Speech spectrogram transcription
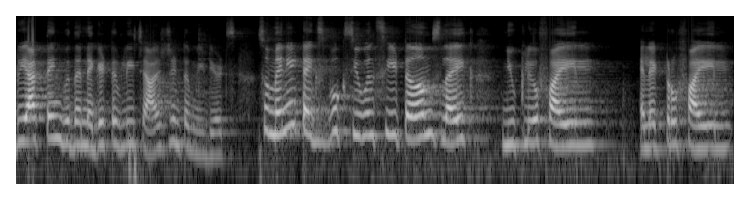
reacting with a negatively charged intermediates. So many textbooks you will see terms like nucleophile, electrophile,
